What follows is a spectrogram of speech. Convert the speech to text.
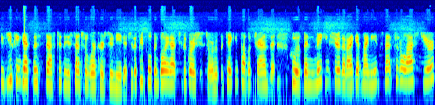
if you can get this stuff to the essential workers who need it, to the people who've been going out to the grocery store, who've been taking public transit, who have been making sure that I get my needs met for the last year,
